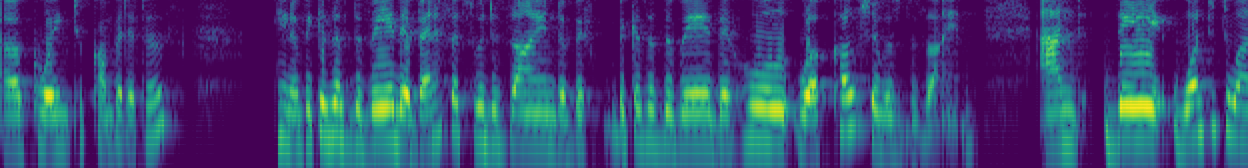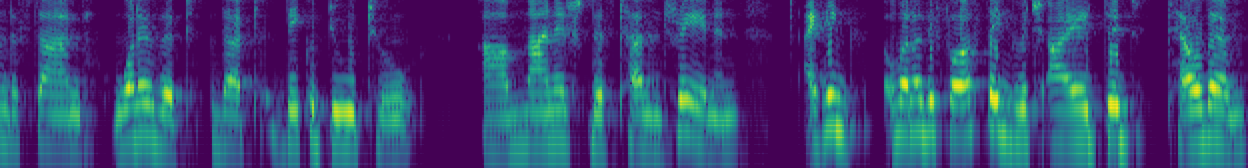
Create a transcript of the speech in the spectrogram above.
uh, going to competitors you know because of the way their benefits were designed or because of the way their whole work culture was designed and they wanted to understand what is it that they could do to uh, manage this talent drain and i think one of the first things which i did tell them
